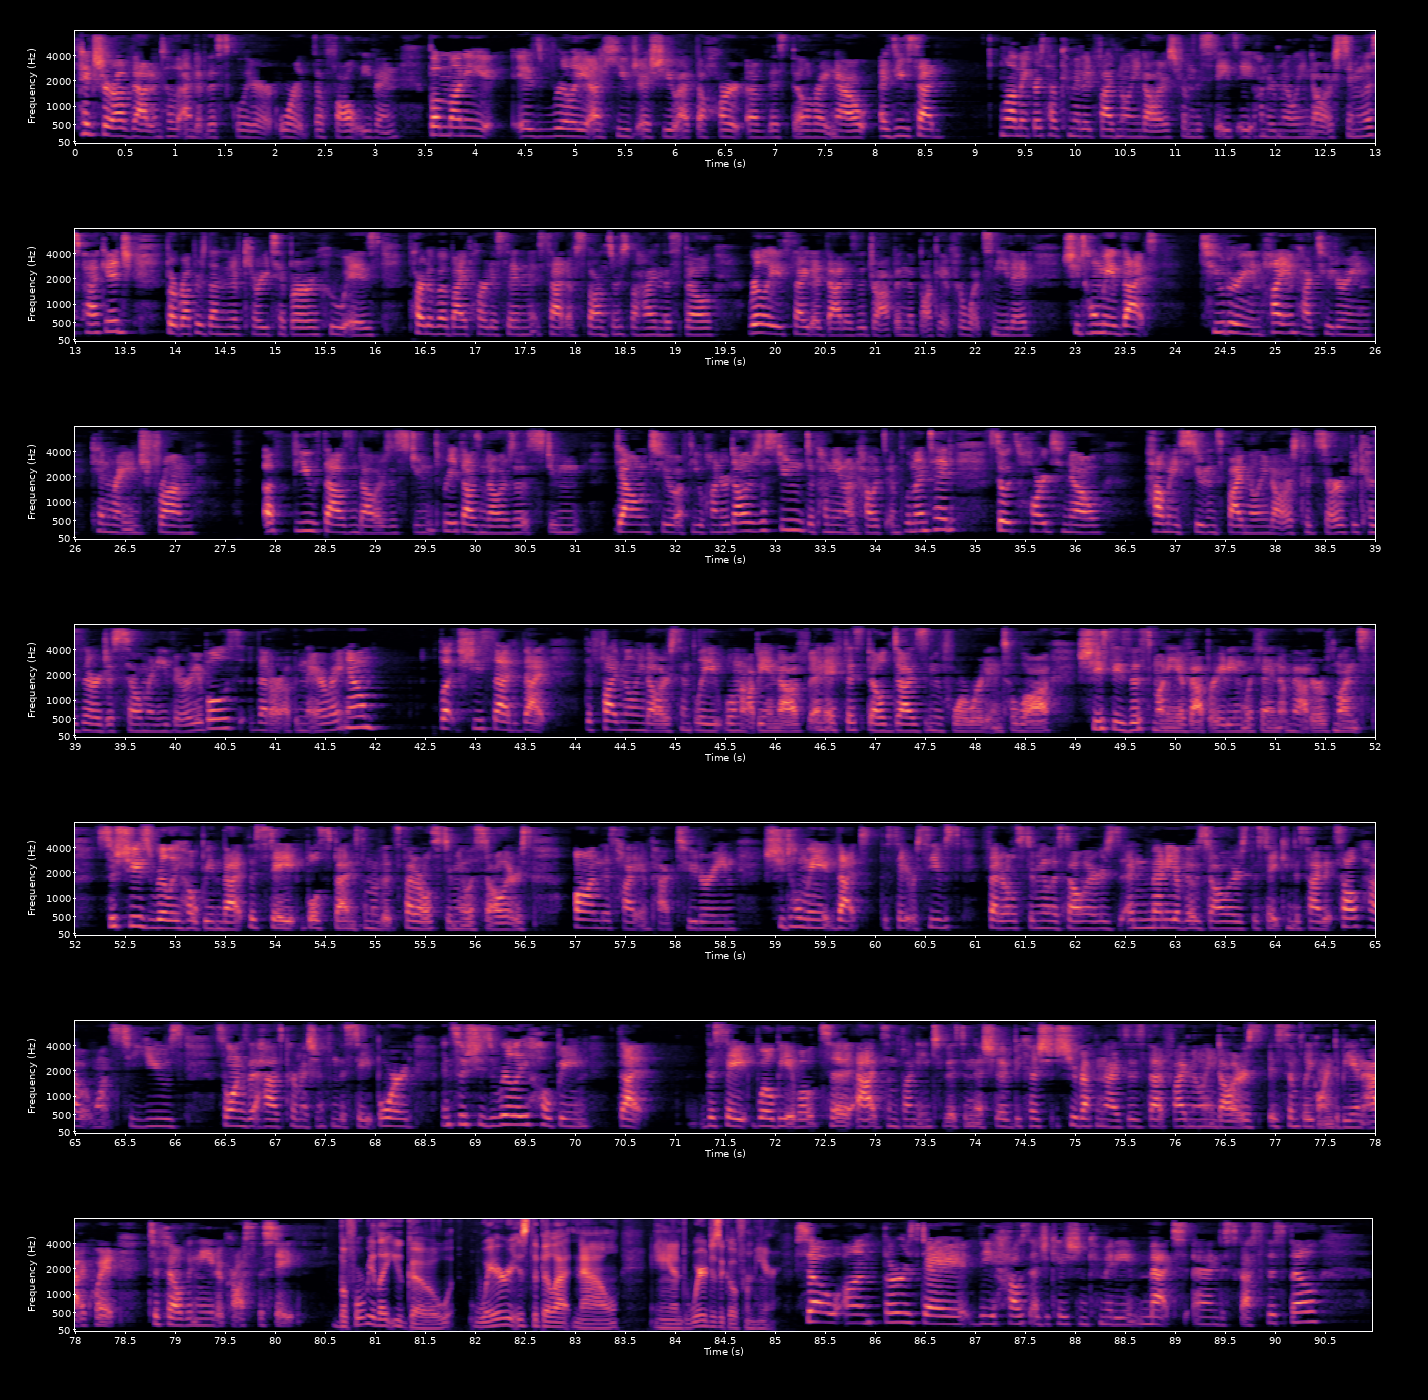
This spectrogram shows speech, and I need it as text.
picture of that until the end of this school year or the fall even. But money is really a huge issue at the heart of this bill right now. As you said, lawmakers have committed $5 million from the state's $800 million stimulus package, but Representative Kerry Tipper, who is part of a bipartisan set of sponsors behind this bill, really cited that as a drop in the bucket for what's needed. She told me that tutoring, high impact tutoring, can range from a few thousand dollars a student, $3,000 a student, down to a few hundred dollars a student, depending on how it's implemented. So it's hard to know how many students $5 million could serve because there are just so many variables that are up in the air right now. But she said that the $5 million simply will not be enough. And if this bill does move forward into law, she sees this money evaporating within a matter of months. So she's really hoping that the state will spend some of its federal stimulus dollars on this high impact tutoring. She told me that the state receives federal stimulus dollars and many of those dollars the state can decide itself how it wants to use so long as it has permission from the state board. And so she's really hoping that the state will be able to add some funding to this initiative because she recognizes that $5 million is simply going to be inadequate to fill the need across the state. Before we let you go, where is the bill at now and where does it go from here? So on Thursday, the House Education Committee met and discussed this bill.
